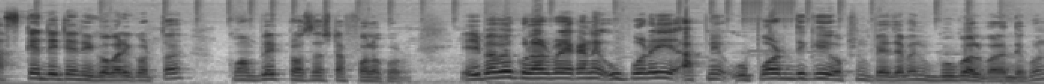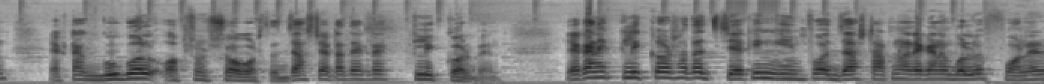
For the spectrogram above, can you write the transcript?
আজকে ডেটে রিকভারি করতে হয় কমপ্লিট প্রসেসটা ফলো করুন। এইভাবে খোলার পর এখানে উপরেই আপনি উপর দিকেই অপশন পেয়ে যাবেন গুগল বলে। দেখুন, একটা গুগল অপশন শো করছে। জাস্ট এটাতে একটা ক্লিক করবেন। এখানে ক্লিক করার সাথে চেকিং ইনফো জাস্ট আপনার এখানে বলবে ফোনের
